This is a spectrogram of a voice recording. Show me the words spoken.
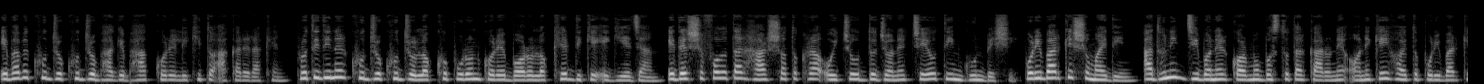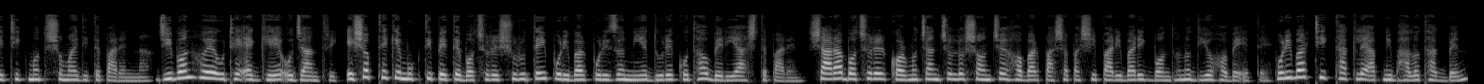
এভাবে ক্ষুদ্র ক্ষুদ্র ভাগে ভাগ করে লিখিত আকারে রাখেন। প্রতিদিনের ক্ষুদ্র ক্ষুদ্র লক্ষ্য পূরণ করে বড় লক্ষ্যের দিকে এগিয়ে যান। এদের সফলতার হার শতকরা ওই চৌদ্দ জনের চেয়েও তিন গুণ বেশি। পরিবারকে সময় দিন। আধুনিক জীবনের কর্মব্যস্ততার কারণে অনেকেই হয়তো পরিবারকে ঠিকমত সময় দিতে পারেন না। জীবন হয়ে উঠে একঘেয়ে ও যান্ত্রিক। এসব থেকে মুক্তি পেতে বছরের শুরুতেই পরিবার পরিজন নিয়ে দূরে কোথাও বেরিয়ে আসতে পারেন। সারা বছরের কর্মচাঞ্চল্য সঞ্চয় হবার পাশাপাশি পারিবারিক বন্ধনও দিও হবে এতে। পরিবার ঠিক থাকলে আপনি ভালো থাকবেন।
